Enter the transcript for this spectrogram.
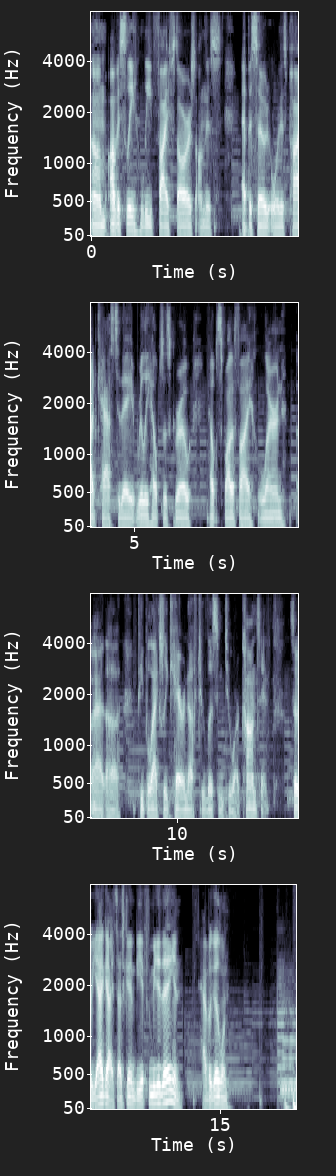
Um, obviously, leave five stars on this episode or this podcast today. It really helps us grow, helps Spotify learn that uh, people actually care enough to listen to our content. So, yeah, guys, that's going to be it for me today, and have a good one thank you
